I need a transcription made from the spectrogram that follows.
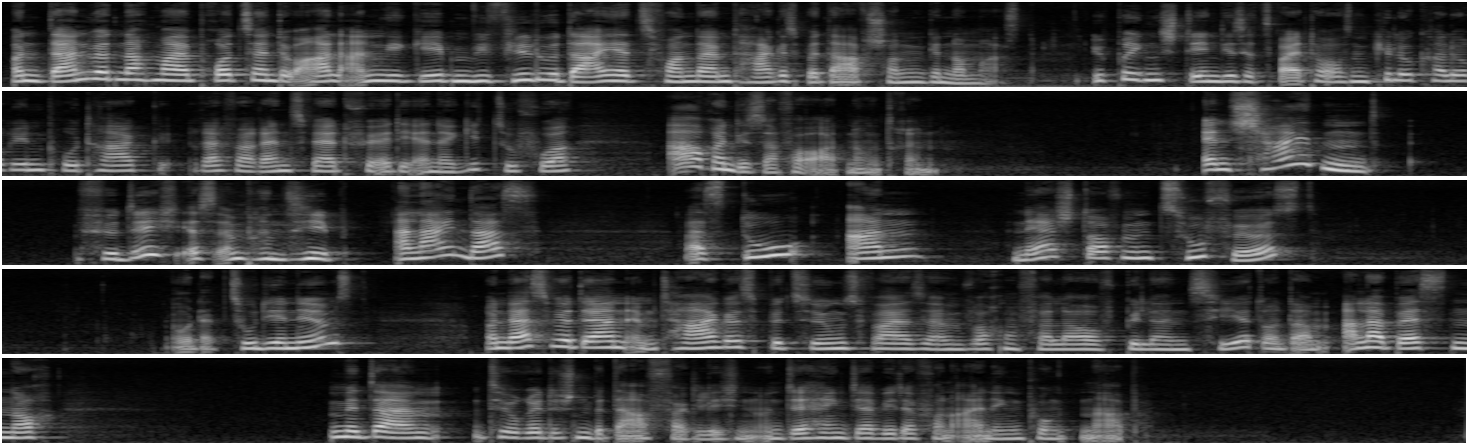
Und dann wird nochmal prozentual angegeben, wie viel du da jetzt von deinem Tagesbedarf schon genommen hast. Übrigens stehen diese 2000 Kilokalorien pro Tag Referenzwert für die Energiezufuhr auch in dieser Verordnung drin. Entscheidend für dich ist im Prinzip allein das, was du an Nährstoffen zuführst oder zu dir nimmst. Und das wird dann im Tages- bzw. im Wochenverlauf bilanziert und am allerbesten noch mit deinem theoretischen Bedarf verglichen. Und der hängt ja wieder von einigen Punkten ab.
